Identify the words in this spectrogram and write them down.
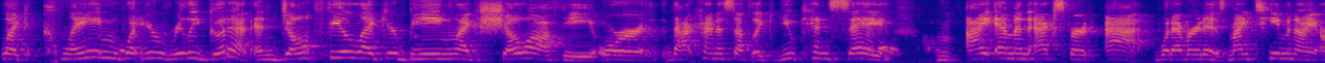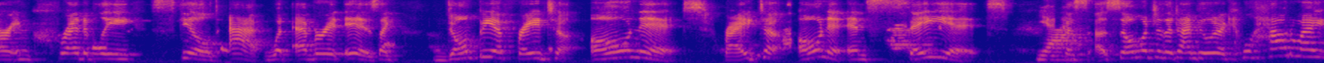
like claim what you're really good at and don't feel like you're being like show offy or that kind of stuff. Like you can say, I am an expert at whatever it is. My team and I are incredibly skilled at whatever it is. Like, don't be afraid to own it, right? To own it and say it. Yeah. Because uh, so much of the time people are like, well, how do I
